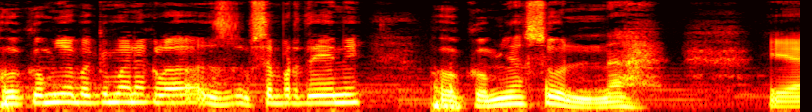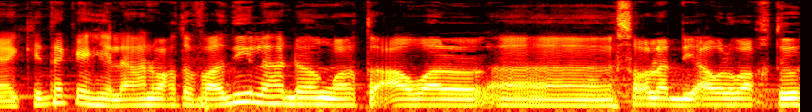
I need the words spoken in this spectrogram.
hukumnya bagaimana kalau seperti ini? Hukumnya sunnah ya. Kita kehilangan waktu fadilah dong waktu awal uh, sholat di awal waktu.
